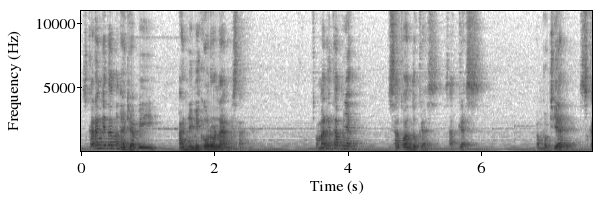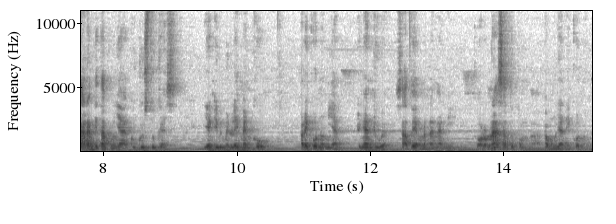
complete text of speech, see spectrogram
Sekarang kita menghadapi pandemi corona misalnya. Kemarin kita punya satuan tugas, Satgas. Kemudian sekarang kita punya gugus tugas yang dipimpin oleh Menko perekonomian dengan dua, satu yang menangani corona, satu pemulihan ekonomi.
